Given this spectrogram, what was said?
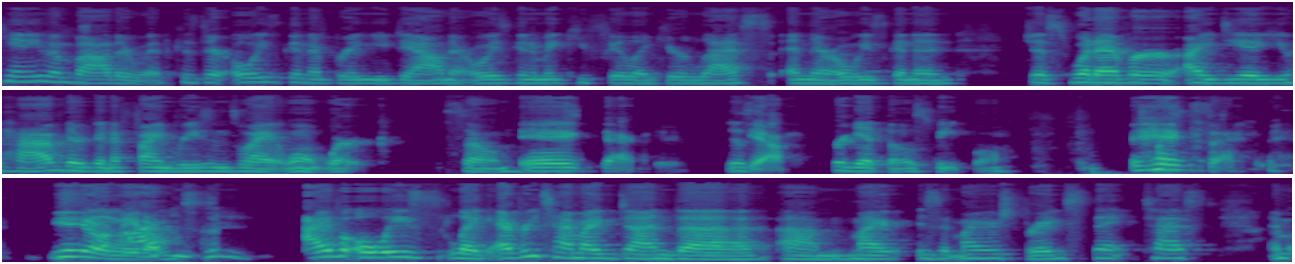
can't even bother with because they're always going to bring you down. They're always going to make you feel like you're less and they're always going to just whatever idea you have, they're going to find reasons why it won't work. So Exactly. just yeah. forget those people. Exactly. You don't need them. I've always like every time I've done the um my is it Myers Briggs test, I'm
